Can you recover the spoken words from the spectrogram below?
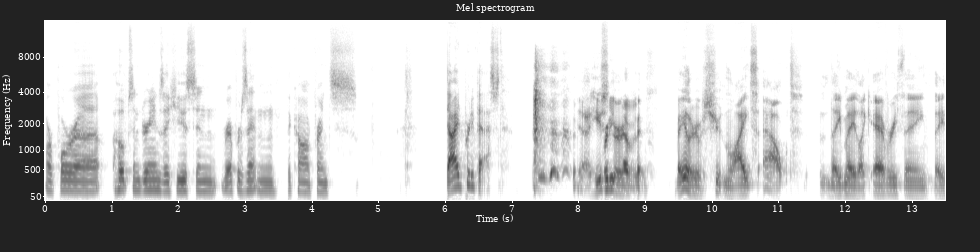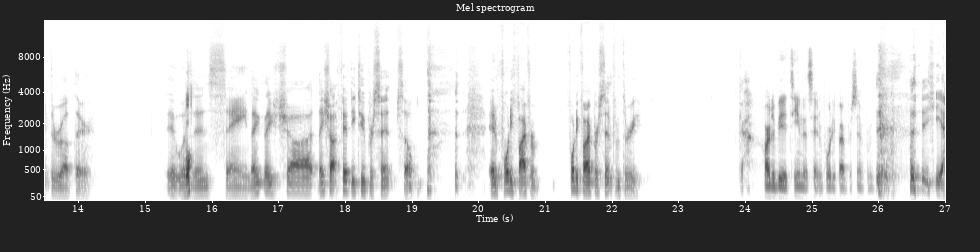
our poor uh, hopes and dreams of Houston representing the conference died pretty fast. Yeah, Houston Pretty or Ba- Baylor was shooting lights out. They made like everything they threw up there. It was Well- insane. They they shot they shot fifty two percent so and forty five for forty five percent from three. God, hard to be a team that's hitting 45% from three. yeah,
